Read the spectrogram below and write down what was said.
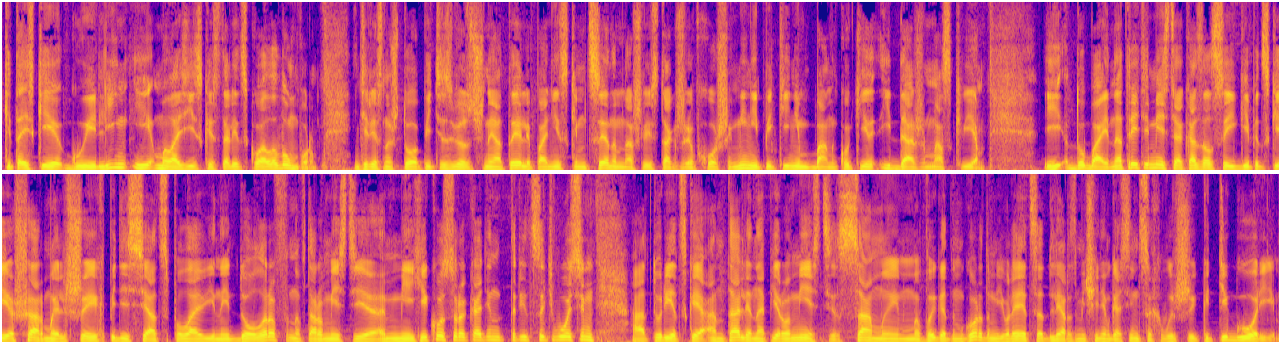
китайские Гуэлинь и малазийская столица Куала-Лумпур. Интересно, что пятизвездочные отели по низким ценам нашлись также в Хоши-Мини, Пекине, Бангкоке и даже Москве и Дубай. На третьем месте оказался египетский Шарм-эль-Шейх, 50,5 долларов. На втором месте Мехико, 41,38. А турецкая Анталия на первом месте. Самым выгодным городом является для размещения в гостиницах высшей категории.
